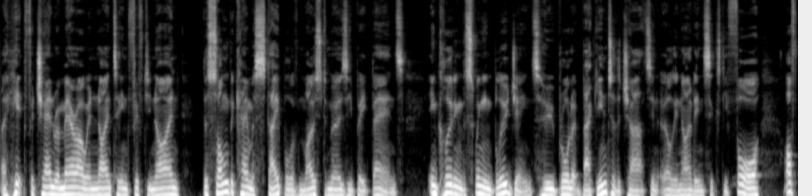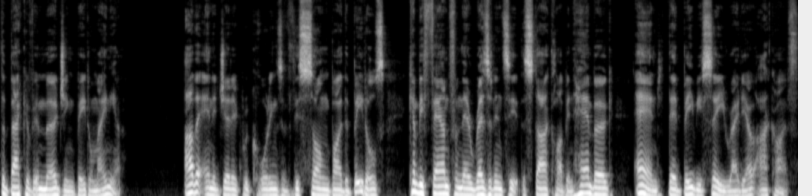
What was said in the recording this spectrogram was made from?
A hit for Chan Romero in 1959, the song became a staple of most Mersey beat bands, including the Swinging Blue Jeans, who brought it back into the charts in early 1964 off the back of emerging Beatlemania. Other energetic recordings of this song by the Beatles can be found from their residency at the Star Club in Hamburg and their BBC radio archive.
